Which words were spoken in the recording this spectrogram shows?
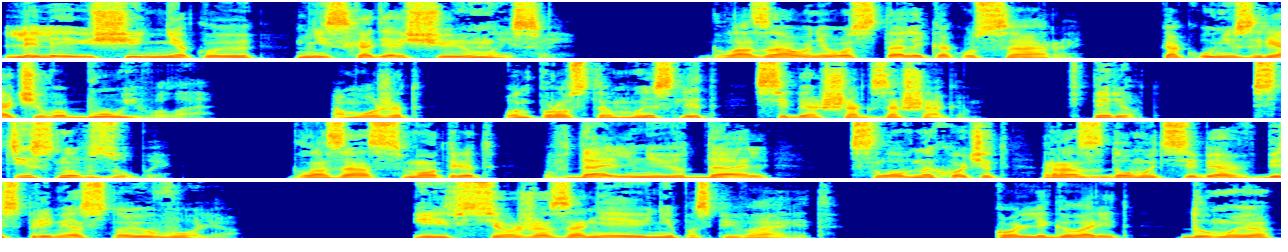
лелеющий некую нисходящую мысль. Глаза у него стали как у Сары, как у незрячего буйвола. А может, он просто мыслит себя шаг за шагом? Вперед, стиснув зубы. Глаза смотрят в дальнюю даль, словно хочет раздумать себя в беспримесную волю. И все же за нею не поспевает. Колли говорит, думаю,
